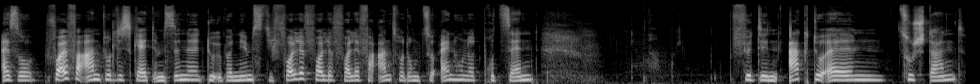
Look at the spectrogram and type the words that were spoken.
Also Vollverantwortlichkeit im Sinne, du übernimmst die volle, volle, volle Verantwortung zu 100 Prozent für den aktuellen Zustand,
